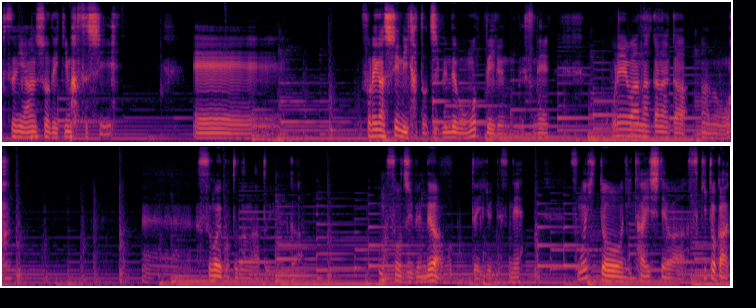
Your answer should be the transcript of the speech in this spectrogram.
普通に暗唱できますし、えー、それが真理だと自分でも思っているんですね。これはなかなか、あの、すごいことだなというか、まあ、そう自分では思っているんですね。その人に対しては好きとか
